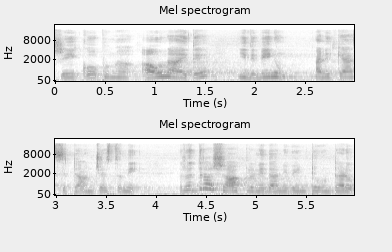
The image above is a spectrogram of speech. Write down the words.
శ్రీ కోపంగా అవునా అయితే? ఇది విను అని క్యాసెట్ ఆన్ చేస్తుంది. రుద్ర షాక్లోని దాన్ని వింటూ ఉంటాడు.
